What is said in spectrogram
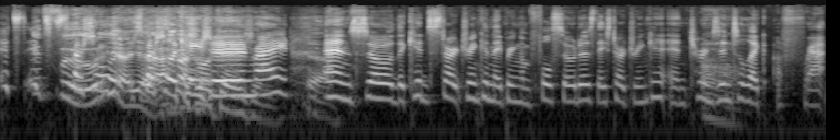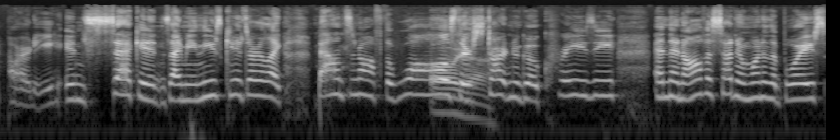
it's it's, It's food. special, Yeah, yeah. special, occasion, occasion. right? Yeah. And so the kids start drinking. They bring them full sodas. They start drinking, it, and turns into like a frat party in seconds. I mean, these kids are like bouncing off the walls. Oh, They're starting to go crazy, and then all of a sudden, one of the boys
